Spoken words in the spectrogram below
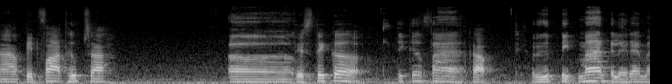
นะปิดฝ้าทึบซะเอ่อติดสติ๊กเกอร์สติ๊กเกอร์ฝ้า ครับ หรือปิดม่านไปเลยได้ไหม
